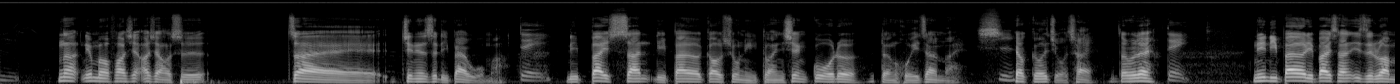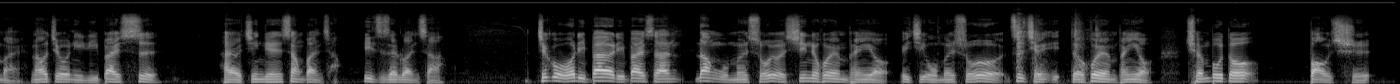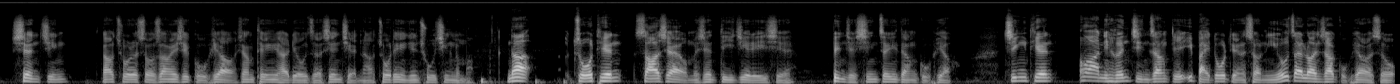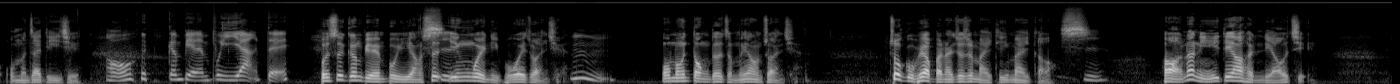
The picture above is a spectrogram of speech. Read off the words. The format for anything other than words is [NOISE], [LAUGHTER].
那你有没有发现阿翔老师？在今天是礼拜五嘛？对。礼拜三、礼拜二告诉你，短线过热，等回再买，是要割韭菜，对不对？对。你礼拜二、礼拜三一直乱买，然后结果你礼拜四还有今天上半场一直在乱杀，结果我礼拜二、礼拜三让我们所有新的会员朋友以及我们所有之前的会员朋友全部都保持现金。然后除了手上一些股票，像天宇还留着，先前呢，昨天已经出清了嘛。那昨天杀下来，我们先低接了一些，并且新增一档股票。今天哇，你很紧张，跌一百多点的时候，你又在乱杀股票的时候，我们在低接。哦，跟别人不一样，对。不是跟别人不一样，是因为你不会赚钱。嗯。我们懂得怎么样赚钱。做股票本来就是买低卖高。是。哦，那你一定要很了解。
